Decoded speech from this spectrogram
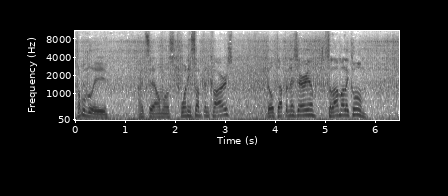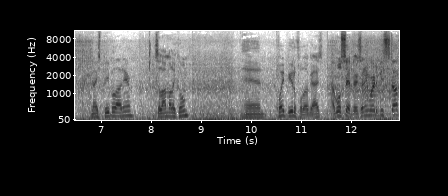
probably, I'd say almost 20 something cars built up in this area. Salam alaikum. Nice people out here. Salam alaikum. And quite beautiful though, guys. I will say, if there's anywhere to be stuck,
